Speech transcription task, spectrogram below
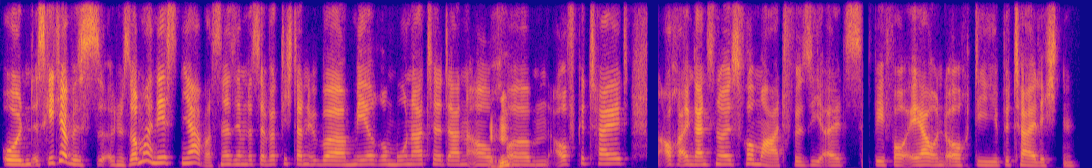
Und es geht ja bis Sommer nächsten Jahres. Ne? Sie haben das ja wirklich dann über mehrere Monate dann auch mhm. ähm, aufgeteilt auch ein ganz neues Format für Sie als BVR und auch die Beteiligten.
